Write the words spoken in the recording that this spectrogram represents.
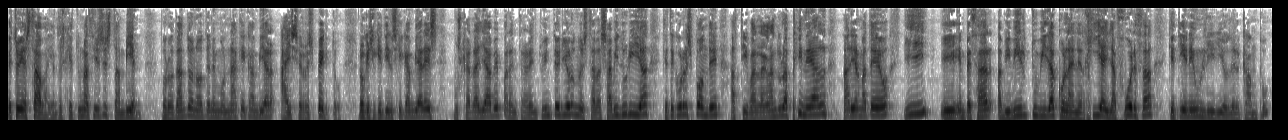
esto ya estaba. Y antes que tú nacieses, también. Por lo tanto, no tenemos nada que cambiar a ese respecto. Lo que sí que tienes que cambiar es buscar la llave para entrar en tu interior, donde está la sabiduría que te corresponde, activar la glándula pineal, María Mateo, y empezar a vivir tu vida con la energía y la fuerza que tiene un lirio del campo.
